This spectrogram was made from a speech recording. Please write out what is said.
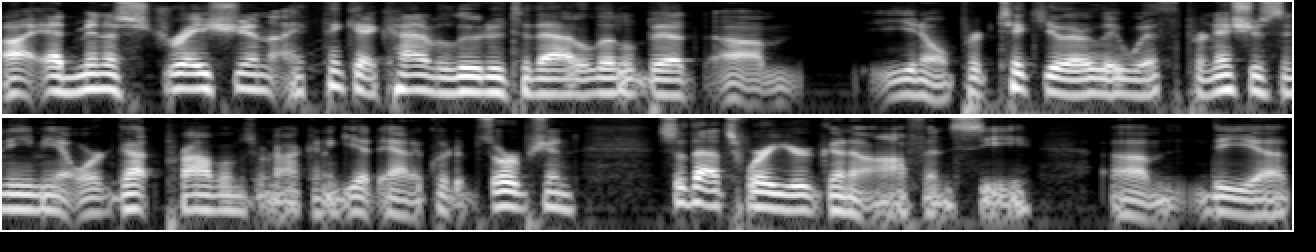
Uh, administration, I think I kind of alluded to that a little bit. Um, you know, particularly with pernicious anemia or gut problems, we're not going to get adequate absorption. So that's where you're going to often see um, the uh,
